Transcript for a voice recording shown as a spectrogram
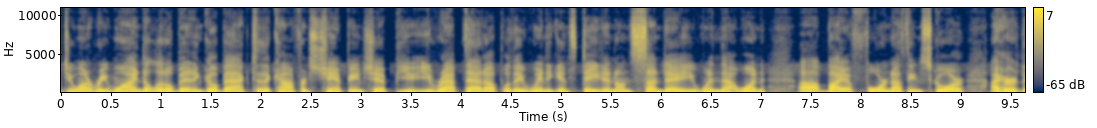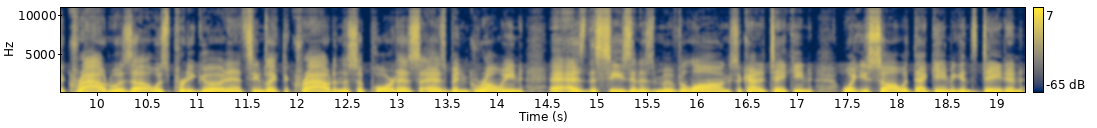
Do you want to rewind a little bit and go back to the conference championship? You, you wrap that up with a win against Dayton on Sunday. You win that one uh, by a four nothing score. I heard the crowd was uh, was pretty good, and it seems like the crowd and the support has has been growing as the season has moved along. So, kind of taking what you saw with that game against Dayton,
